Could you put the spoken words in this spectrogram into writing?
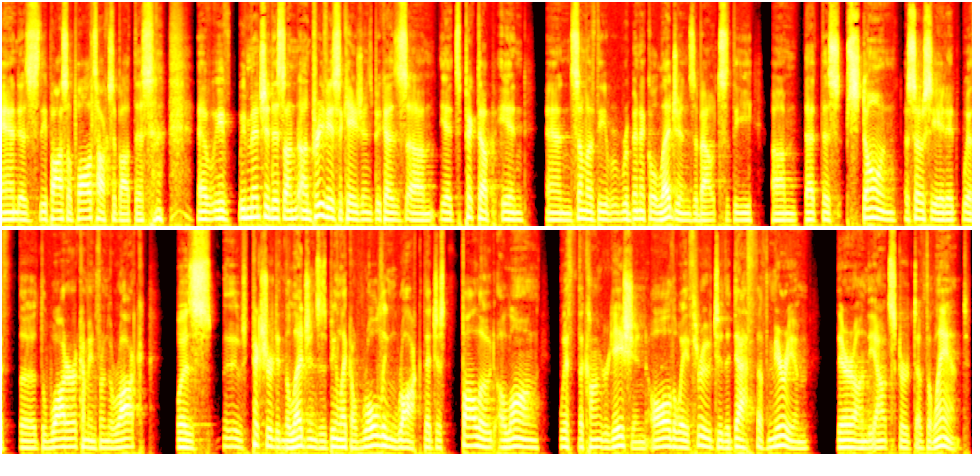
And as the Apostle Paul talks about this, uh, we've, we've mentioned this on, on previous occasions because um, it's picked up in and some of the rabbinical legends about the um, that this stone associated with the the water coming from the rock was it was pictured in the legends as being like a rolling rock that just followed along with the congregation all the way through to the death of Miriam there on the outskirt of the land.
